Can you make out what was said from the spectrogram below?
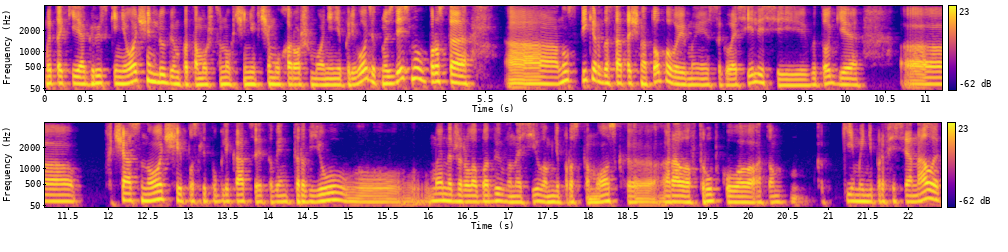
мы такие огрызки не очень любим, потому что ну, ни к чему хорошему они не приводят. Но здесь, ну, просто, э, ну, спикер достаточно топовый, мы согласились, и в итоге э, в час ночи после публикации этого интервью менеджер Лободы выносила мне просто мозг, э, орала в трубку о том, какие мы непрофессионалы,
